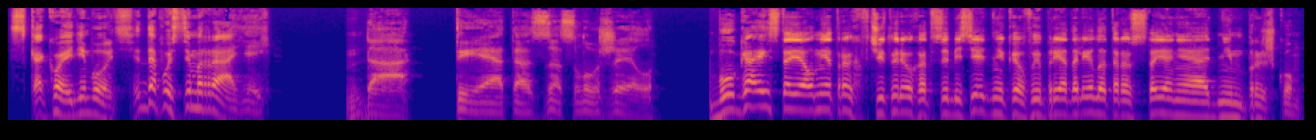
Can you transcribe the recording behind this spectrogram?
с какой-нибудь, допустим, раей». «Да, ты это заслужил». Бугай стоял метрах в четырех от собеседников и преодолел это расстояние одним прыжком.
